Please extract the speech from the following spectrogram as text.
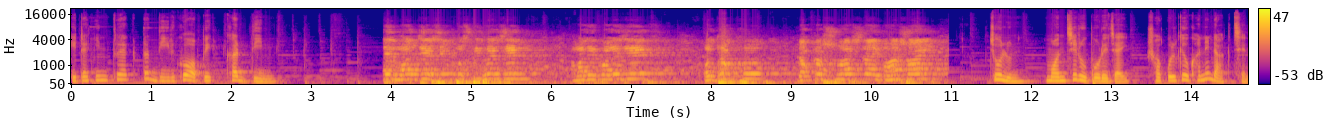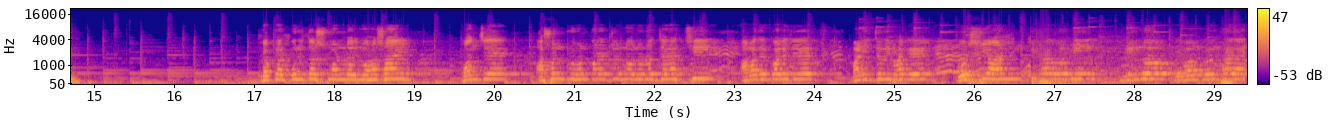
এটা কিন্তু একটা দীর্ঘ অপেক্ষার দিন। মঞ্চে এসে উপস্থিত হয়েছেন আমাদের কলেজের অধ্যক্ষ ডক্টর সুভাষ রায় মহাশয়। চলুন মঞ্চের উপরে যাই। সকলকে ওখানে ডাকছেন। ডক্টর পরিতোষ মণ্ডল মহাশয় মঞ্চে আসন গ্রহণ করার জন্য অনুরোধ জানাচ্ছি। আমাদের কলেজের বাণিজ্য বিভাগের বর্ষিয়ান শিক্ষাকর্মী, বৃন্দ এবং গ্রন্থাগার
